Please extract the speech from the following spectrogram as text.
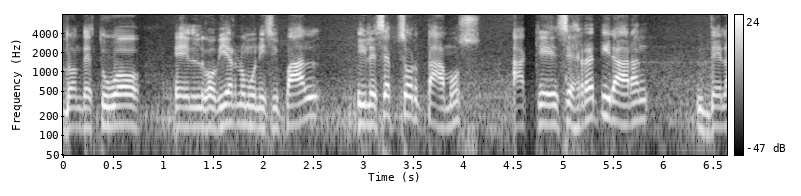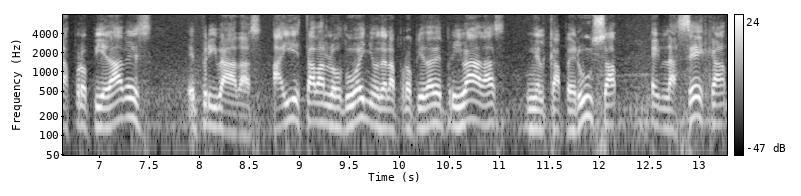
donde estuvo el gobierno municipal y les exhortamos a que se retiraran de las propiedades eh, privadas. Ahí estaban los dueños de las propiedades privadas, en el Caperuza, en La Ceja,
